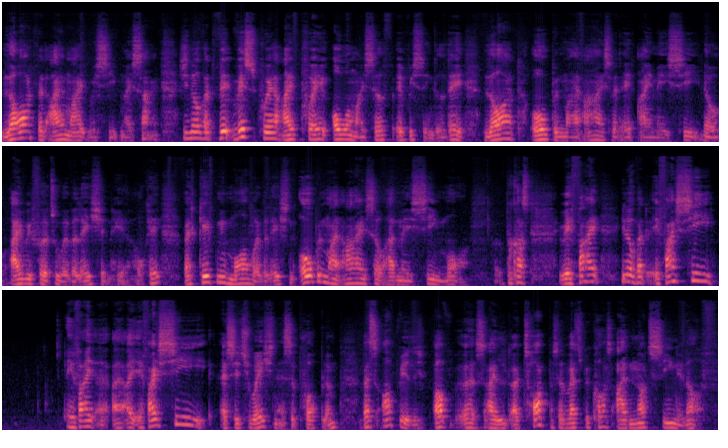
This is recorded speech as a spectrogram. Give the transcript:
Lord, that I might receive my sight. You know that this prayer I pray over myself every single day. Lord, open my eyes that I may see. No, I refer to revelation here, okay? But give me more revelation. Open my eyes so I may see more. Because if I, you know, but if I see if I, I, if I see a situation as a problem, that's obviously obvious. I, I taught myself that's because I've not seen enough.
